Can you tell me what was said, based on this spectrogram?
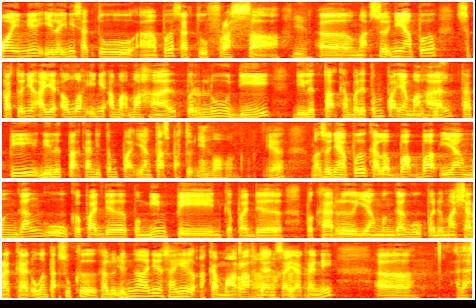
poinnya ialah ini satu apa satu frasa yeah. uh, maksudnya apa sepatutnya ayat Allah ini amat mahal perlu di diletakkan pada tempat yang mahal Betul. tapi diletakkan di tempat yang tak sepatutnya Allah ya maksudnya apa kalau bab-bab yang mengganggu kepada pemimpin kepada perkara yang mengganggu kepada masyarakat orang tak suka kalau yeah. dengarnya saya akan marah dan ah. saya akan ni uh, alah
